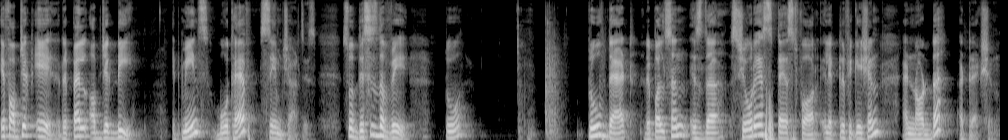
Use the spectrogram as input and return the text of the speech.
If object a repel object d it means both have same charges. So this is the way to prove that repulsion is the surest test for electrification and not the attraction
